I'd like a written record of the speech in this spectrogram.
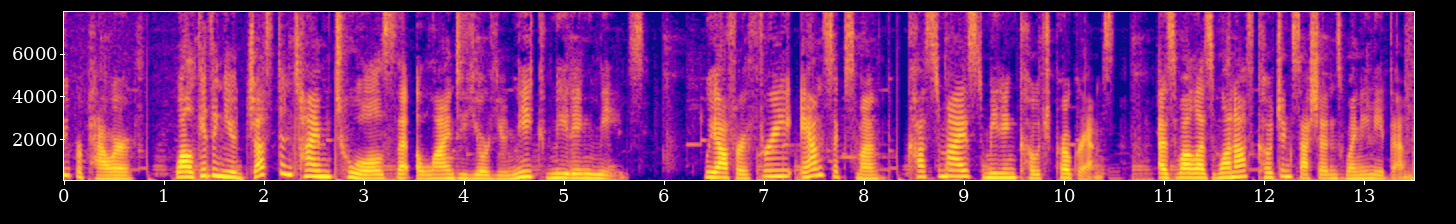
superpower while giving you just in time tools that align to your unique meeting needs. We offer three and six month customized meeting coach programs, as well as one off coaching sessions when you need them.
